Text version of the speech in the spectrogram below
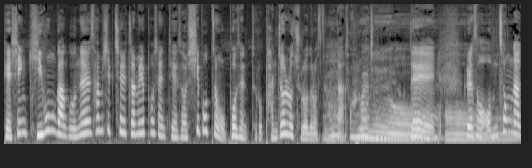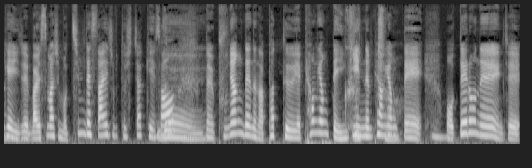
대신 기혼 가구는 37.1%에서 15.5%로 반절로 줄어들었습니다. 아, 그러네요. 네. 어. 그래서 엄청나게 이제 말씀하신 뭐 침대 사이즈부터 시작해서 네. 네, 분양되는 아파트의 평형대, 인기 그렇죠. 있는 평형대, 음. 뭐 때로는 이제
